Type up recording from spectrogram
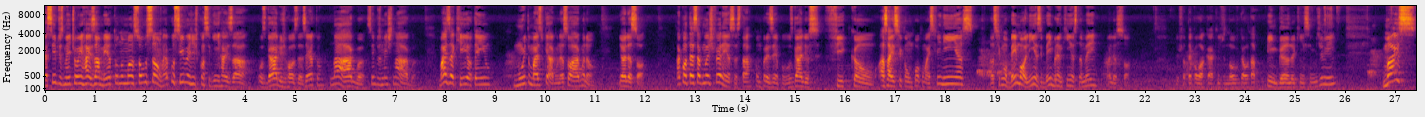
é simplesmente um enraizamento numa solução. É possível a gente conseguir enraizar os galhos de rosa deserto na água, simplesmente na água. Mas aqui eu tenho muito mais do que água, não é só água não. E olha só, acontece algumas diferenças, tá? Como por exemplo, os galhos ficam, as raízes ficam um pouco mais fininhas, elas ficam bem molinhas e bem branquinhas também. Olha só. Deixa eu até colocar aqui de novo que ela está pingando aqui em cima de mim. Mas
